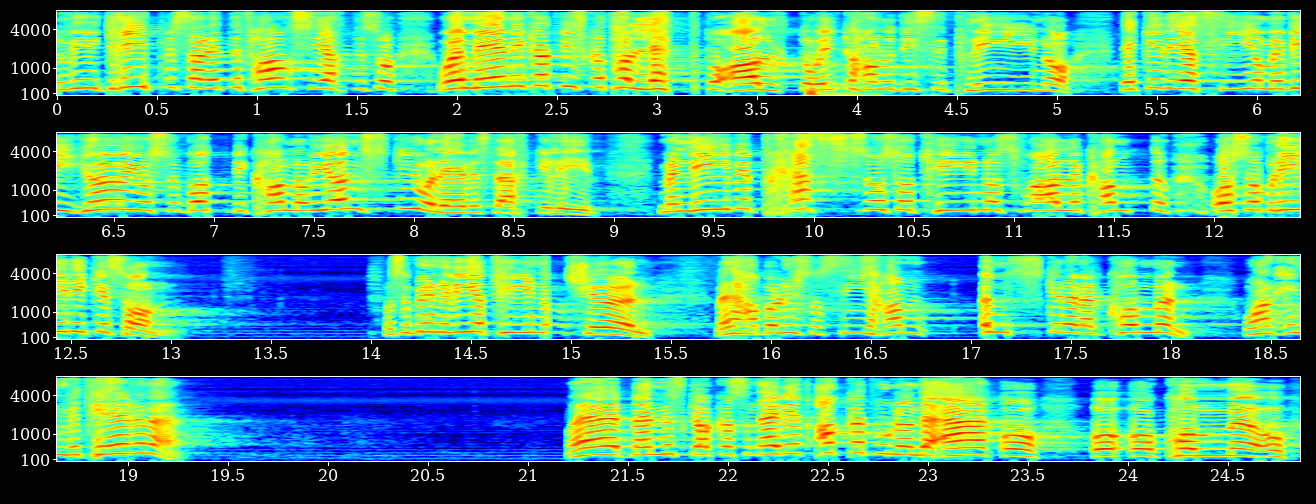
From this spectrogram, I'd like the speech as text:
Når vi gripes av dette farshjertet så, Og jeg mener ikke at vi skal ta lett på alt og ikke ha noe disiplin. og det er ikke det jeg sier, Men vi gjør jo så godt vi kan, og vi ønsker jo å leve sterke liv. Men livet presser oss og tyner oss fra alle kanter, og så blir det ikke sånn. Og så begynner vi å tyne oss sjøl. Men jeg har bare lyst til å si han ønsker deg velkommen, og han inviterer deg. Og Jeg er et menneske akkurat sånn, jeg vet akkurat hvordan det er å, å, å komme. Og,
